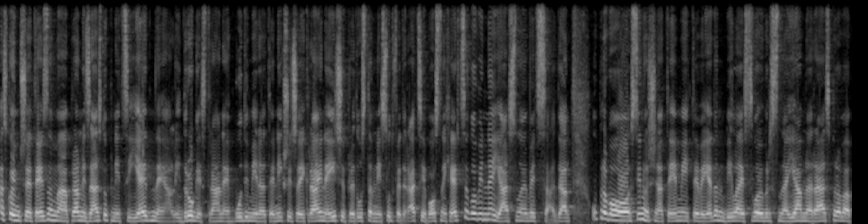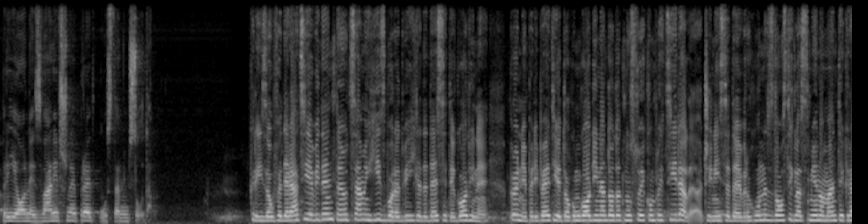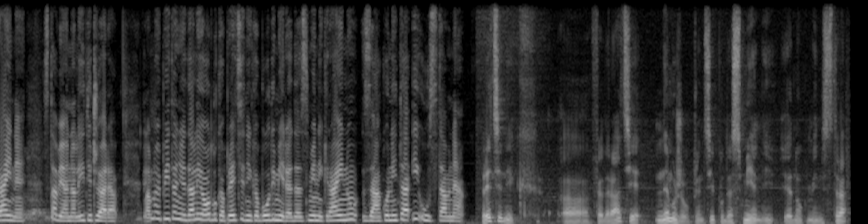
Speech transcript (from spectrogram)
A s kojim će tezama pravni zastupnici jedne, ali druge strane Budimira Tenikšića i Krajine ići pred Ustavni sud Federacije Bosne i Hercegovine, jasno je već sada. Upravo sinoćnja temi TV1 bila je svojevrsna javna rasprava prije one zvanične pred Ustavnim sudom. Kriza u federaciji evidentna je od samih izbora 2010. godine. Brojne peripetije tokom godina dodatno su je komplicirale, a čini se da je vrhunac dostigla smjenom Ante Krajine, stavi analitičara. Glavno je pitanje da li je odluka predsjednika Budimira da smijeni Krajinu zakonita i ustavna. Predsjednik federacije ne može u principu da smijeni jednog ministra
